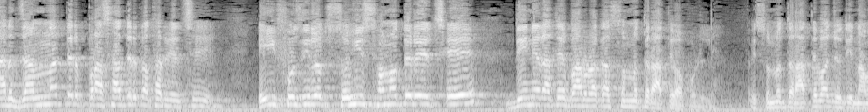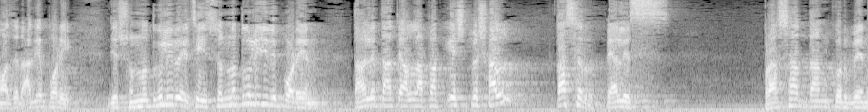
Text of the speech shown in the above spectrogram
আর জান্নাতের প্রাসাদের কথা রয়েছে, এই ফজিলত সহি সনদে রয়েছে, দিনে রাতে বারো রাখা সন্ন্যতে রাতে পড়লে ওই সন্ন্যত রাতে বা যদি নামাজের আগে পড়ে, যে সন্ন্যতগুলি রয়েছে, এই সন্ন্যতগুলি যদি পড়েন, তাহলে তাতে আল্লাহ পাক স্পেশাল কাসর প্যালেস প্রাসাদ দান করবেন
